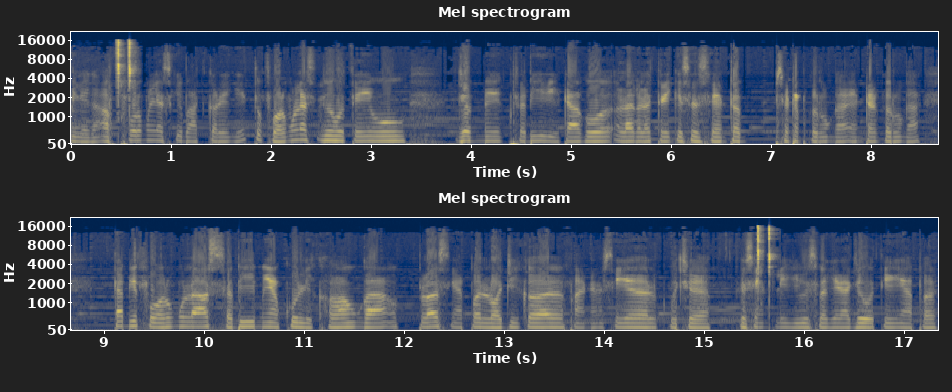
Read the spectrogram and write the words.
मिलेगा। अब फॉर्मूलास की बात करेंगे तो फॉर्मूलास जो होते हैं वो जब मैं सभी डेटा को अलग अलग तरीके से सेटअप सेटअप करूँगा एंटर करूँगा, तब ये फॉर्मूला सभी मैं आपको लिखवाऊँगा। प्लस यहाँ पर लॉजिकल फाइनेंशियल कुछ रिसेंटली यूज़ वगैरह जो होती है, यहाँ पर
